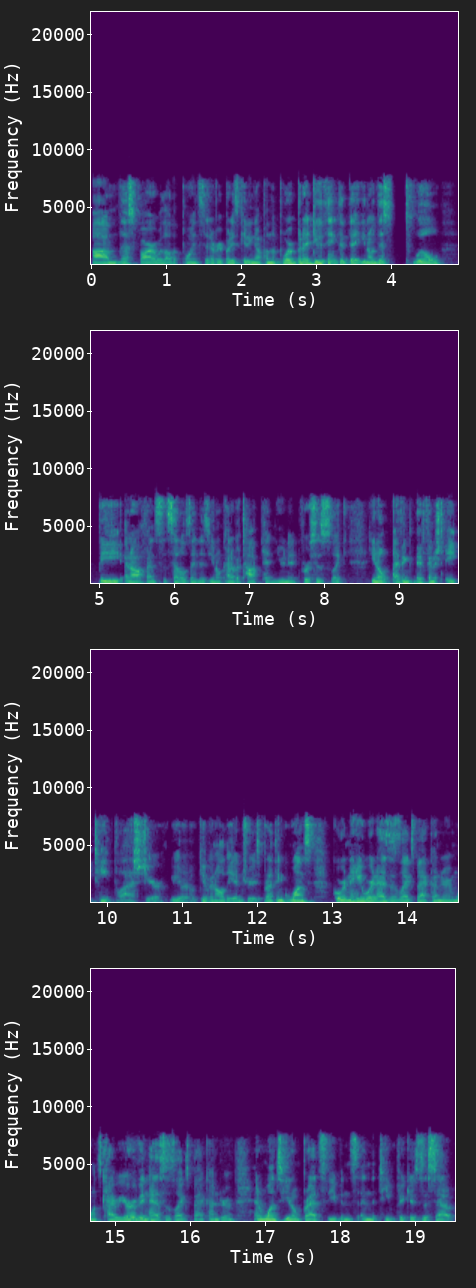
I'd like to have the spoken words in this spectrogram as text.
um, thus far with all the points that everybody's getting up on the board. But I do think that that you know this will be an offense that settles in as you know kind of a top 10 unit versus like you know i think they finished 18th last year you know given all the injuries. But i think once gordon hayward has his legs back under him once kyrie irving has his legs back under him and once you know brad stevens and the team figures this out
